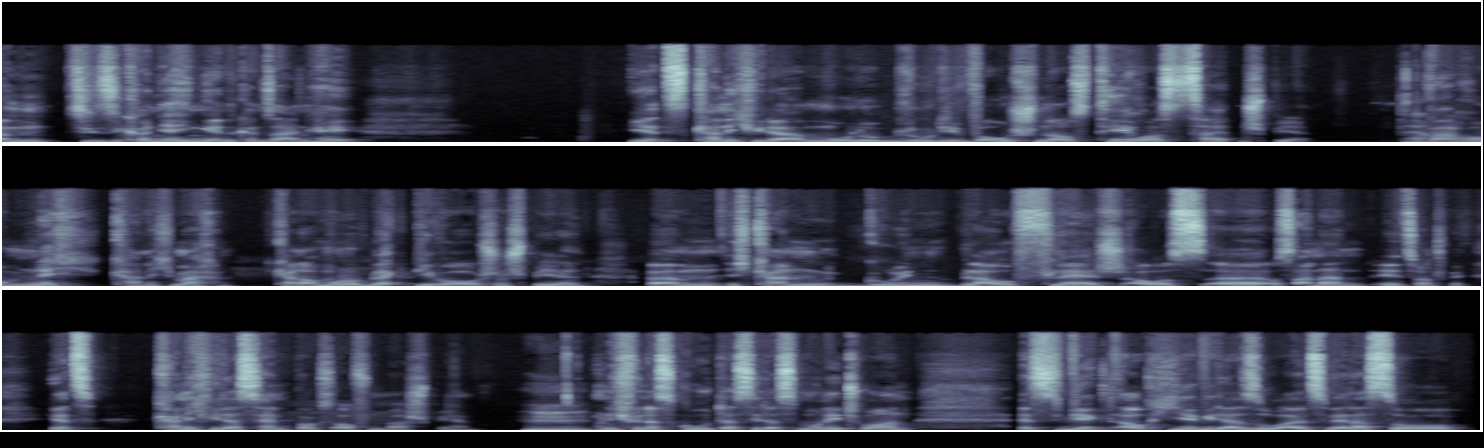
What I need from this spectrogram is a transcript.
Ähm, sie, sie können ja hingehen und können sagen, hey, jetzt kann ich wieder Mono Blue Devotion aus Teros Zeiten spielen. Ja. Warum nicht? Kann ich machen. Ich kann auch Mono Black Devotion spielen. Ähm, ich kann Grün-Blau Flash aus, äh, aus anderen Editionen spielen. Jetzt kann ich wieder Sandbox offenbar spielen. Mhm. Und ich finde das gut, dass sie das monitoren. Es wirkt auch hier wieder so, als wäre das so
